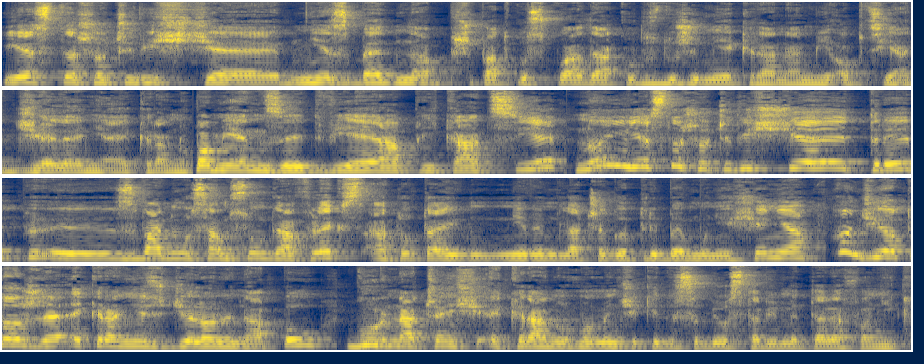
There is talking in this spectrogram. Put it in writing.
Jest też oczywiście niezbędna w przypadku składaków z dużymi ekranami opcja dzielenia ekranu pomiędzy dwie aplikacje. No i jest też oczywiście tryb y, zwany u Samsunga Flex, a tutaj nie wiem dlaczego trybem uniesienia. Chodzi o to, że ekran jest dzielony na pół. Górna część ekranu w momencie, kiedy sobie ustawimy telefonik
